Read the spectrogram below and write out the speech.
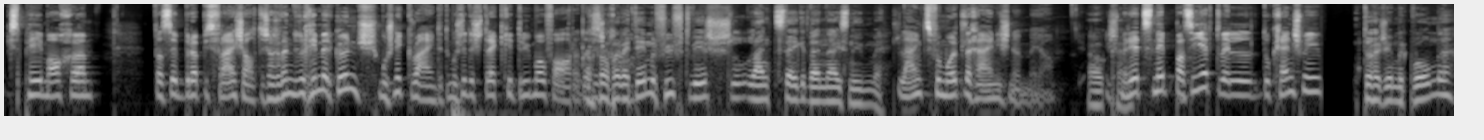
XP machen, dass du über etwas freischaltest. Also wenn du dich immer gönnst, musst du nicht grinden, du musst nicht eine Strecke dreimal fahren. Das Also, aber wenn du immer fünft wirst, längt es irgendwann eins nicht mehr. Längt es vermutlich einiges nicht mehr, ja. Ist mir Okay. jetzt nicht passiert, weil du kennst mich. Du hast immer gewonnen.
